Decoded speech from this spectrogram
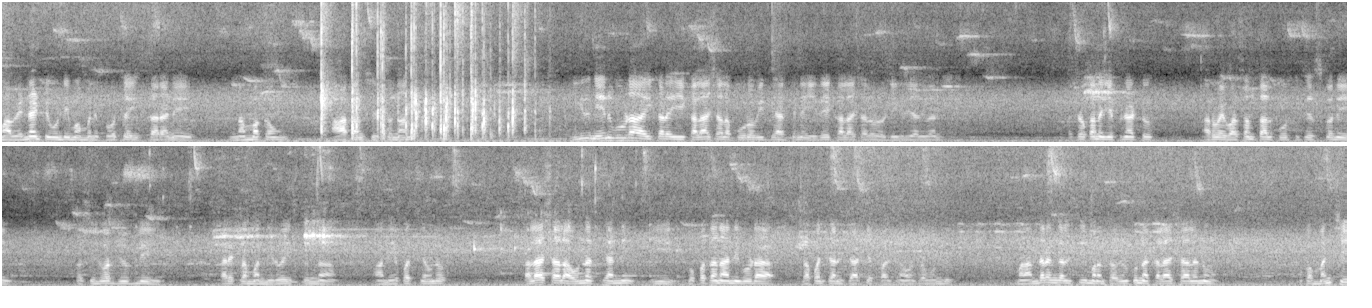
మా వెన్నంటి ఉండి మమ్మల్ని ప్రోత్సహిస్తారనే నమ్మకం ఆకాంక్షిస్తున్నాను. ఇది నేను కూడా ఇక్కడ ఈ కళాశాల పూర్వ విద్యార్థిని ఇదే కళాశాలలో డిగ్రీ చదివాను. అశోక్ అన్న చెప్పినట్టు అరవై వసంతాలు పూర్తి చేసుకొని సిల్వర్ జూబ్లీ కార్యక్రమాన్ని నిర్వహిస్తున్న ఆ నేపథ్యంలో కళాశాల ఔన్నత్యాన్ని ఈ గొప్పతనాన్ని కూడా ప్రపంచానికి చాటి చెప్పాల్సిన అవసరం ఉంది. మనందరం కలిసి మనం చదువుకున్న కళాశాలను ఒక మంచి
